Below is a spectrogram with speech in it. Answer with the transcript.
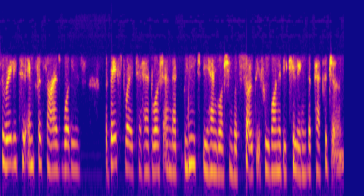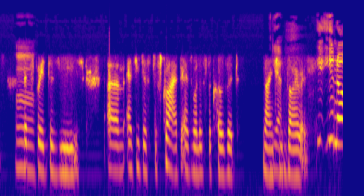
So, really, to emphasize what is the best way to hand wash and that we need to be hand washing with soap if we want to be killing the pathogens mm. that spread disease, um, as you just described, as well as the COVID 19 yeah. virus. You, you know,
